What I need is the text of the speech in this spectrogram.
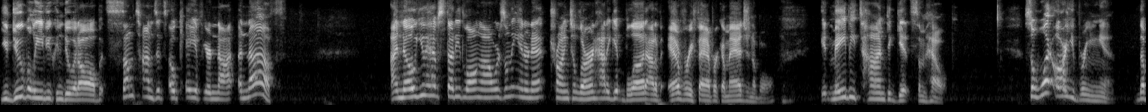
You do believe you can do it all, but sometimes it's okay if you're not enough. I know you have studied long hours on the internet trying to learn how to get blood out of every fabric imaginable. It may be time to get some help. So, what are you bringing in? The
